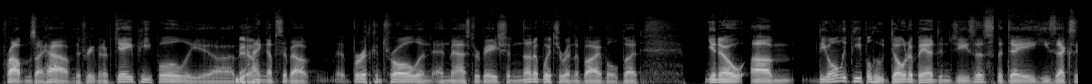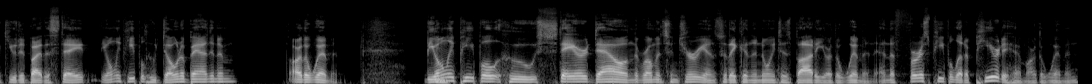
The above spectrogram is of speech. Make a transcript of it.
problems I have: the treatment of gay people, the uh, the Yeah. hang-ups about birth control and, and masturbation, none of which are in the Bible. But you know, um, the only people who don't abandon Jesus the day he's executed by the state, the only people who don't abandon him are the women. The only people who stare down the Roman centurion so they can anoint his body are the women. And the first people that appear to him are the women.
